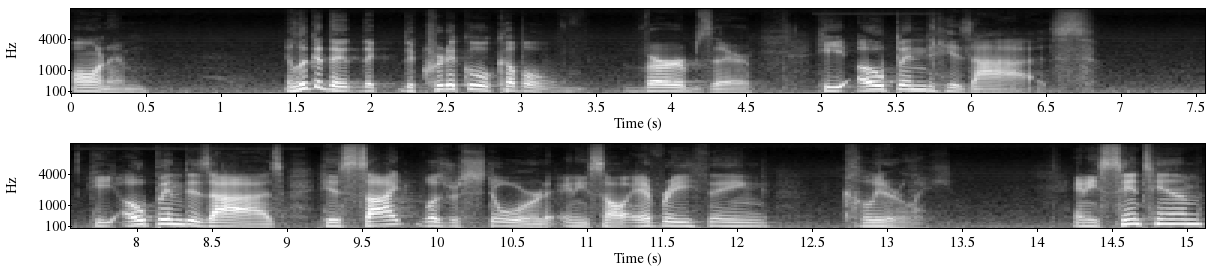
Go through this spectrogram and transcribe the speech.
on him. And look at the, the, the critical couple verbs there. He opened his eyes. He opened his eyes, his sight was restored, and he saw everything clearly. And he sent him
